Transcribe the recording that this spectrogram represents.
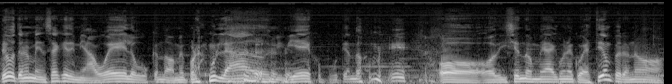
Debo tener mensajes de mi abuelo buscándome por algún lado, de mi viejo puteándome o, o diciéndome alguna cuestión, pero no.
